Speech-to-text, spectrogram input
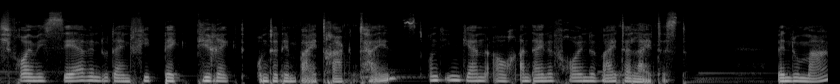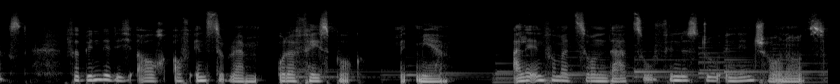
Ich freue mich sehr, wenn du dein Feedback direkt unter dem Beitrag teilst und ihn gern auch an deine Freunde weiterleitest. Wenn du magst, verbinde dich auch auf Instagram oder Facebook mit mir. Alle Informationen dazu findest du in den Show Notes.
